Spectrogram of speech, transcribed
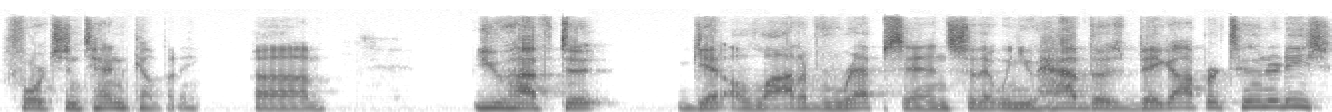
fortune 10 company. Um, you have to get a lot of reps in so that when you have those big opportunities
